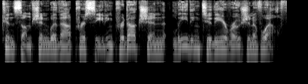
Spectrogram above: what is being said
consumption without preceding production, leading to the erosion of wealth.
